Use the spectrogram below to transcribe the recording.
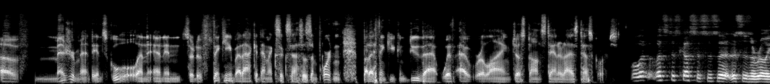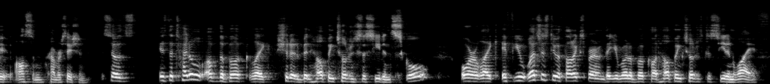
of, measurement in school and, and in sort of thinking about academic success is important. But I think you can do that without relying just on standardized test scores. Well, let's discuss this. This is a, this is a really awesome conversation. So, is the title of the book like should it have been helping children succeed in school, or like if you let's just do a thought experiment that you wrote a book called Helping Children Succeed in Life?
